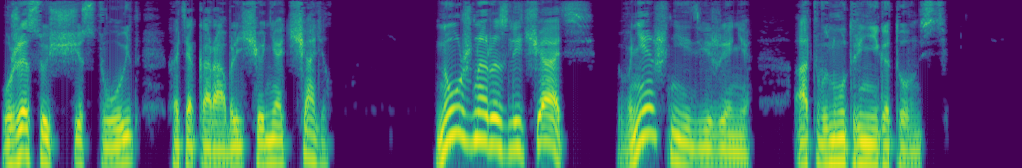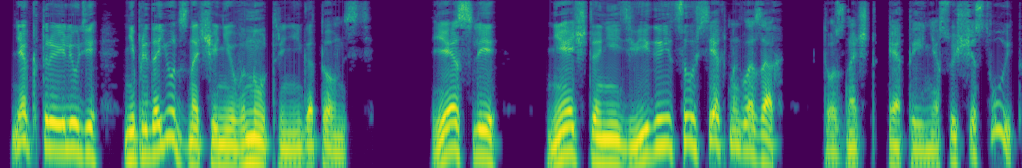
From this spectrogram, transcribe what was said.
уже существует, хотя корабль еще не отчалил. Нужно различать внешние движения от внутренней готовности. Некоторые люди не придают значения внутренней готовности. Если нечто не двигается у всех на глазах, то значит это и не существует.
